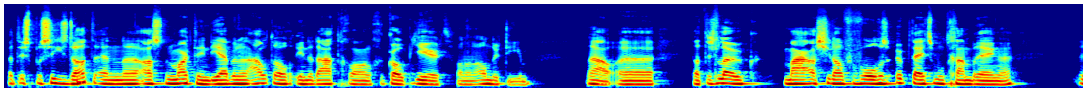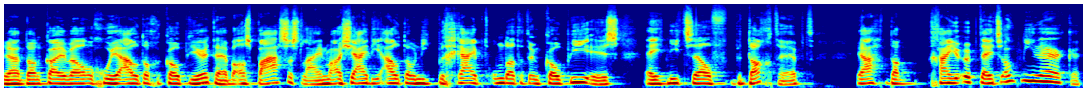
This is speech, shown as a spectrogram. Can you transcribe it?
het is precies dat. En eh, Aston Martin, die hebben een auto inderdaad gewoon gekopieerd van een ander team. Nou, eh, dat is leuk. Maar als je dan vervolgens updates moet gaan brengen... Ja, dan kan je wel een goede auto gekopieerd hebben als basislijn. Maar als jij die auto niet begrijpt omdat het een kopie is... en je het niet zelf bedacht hebt... ja, dan gaan je updates ook niet werken.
